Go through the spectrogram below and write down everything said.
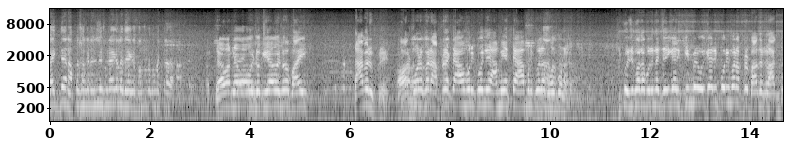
বাইক দেন আপনার সঙ্গে রিলেশন হয়ে গেলে দেখা গেছে অন্যরকম একটা দেওয়া নেওয়া হইল গিয়া হইল ভাই দামের উপরে। আর মনে করেন আপনার একটা আহামরি কইলে আমি একটা আহামরি কইলে বলব না। কি কইছে কথা বলি না যেই গাড়ি কিনবেন ওই গাড়ির পরিমাণ আপনার বাজেট লাগবে।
